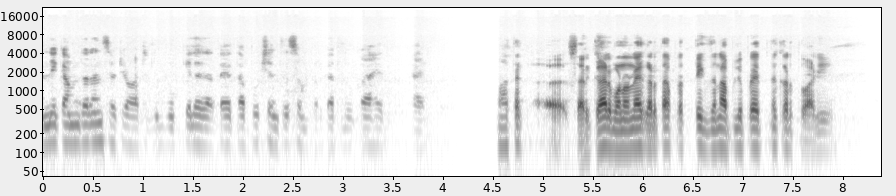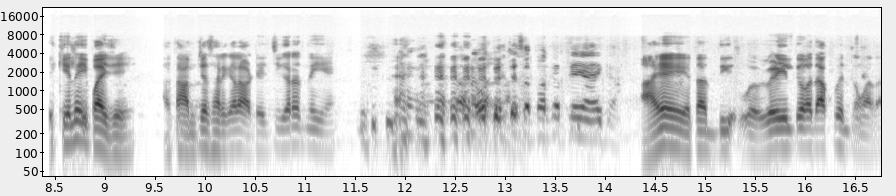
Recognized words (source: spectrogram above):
अनेक आमदारांसाठी हॉटेल बुक केल्या जात आहेत. अपक्षांच्या संपर्कात लोक आहेत काय? मग आता अ, सरकार बनवण्याकरता प्रत्येक जण आपले प्रयत्न करतो आणि ते केलंही पाहिजे. आता आमच्या सारख्याला हॉटेलची गरज नाही आहे त्यांच्या संपर्कात काही आहे का? आहे आता दि- वेळ येईल तेव्हा दाखवेल तुम्हाला.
